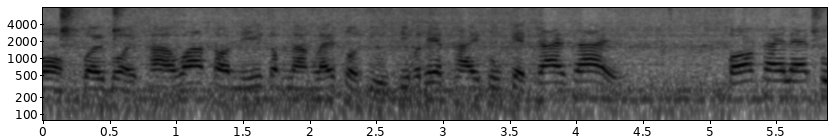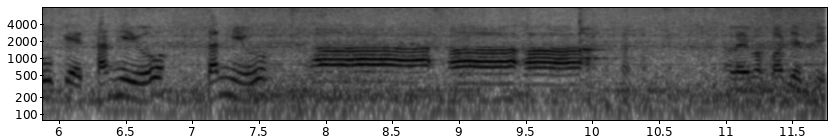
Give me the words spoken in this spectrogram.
บอกบ่อยๆค่ะว่าตอนนี้กำลังไลฟ์สดอยู่ที่ประเทศไทยภูเก็ตใช่ใช่ฟอร์มไทยแลนด์ภูเก็ตฉันหิวฉันหิวอ่าอ่าอ่าอะไรมาคอนเจ็ดสิ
